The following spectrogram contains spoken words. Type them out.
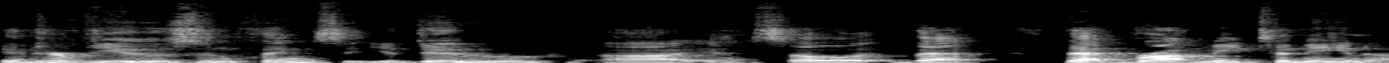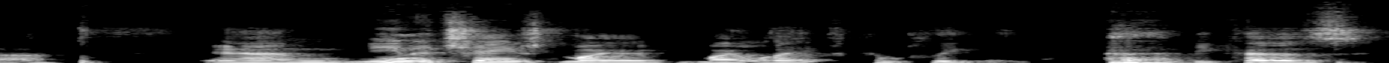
interviews and things that you do." Uh, so that that brought me to NENA, and NENA changed my my life completely because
